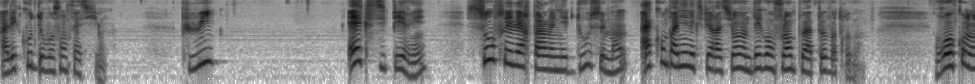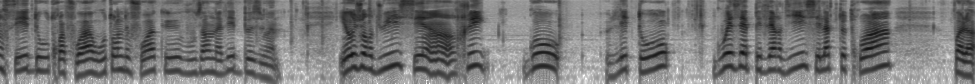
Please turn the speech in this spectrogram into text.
à l'écoute de vos sensations. Puis, expirez, soufflez l'air par le nez doucement, accompagnez l'expiration en dégonflant peu à peu votre ventre. Recommencez deux ou trois fois ou autant de fois que vous en avez besoin. Et aujourd'hui, c'est un Rigoletto, et Verdi, c'est l'acte 3. Voilà.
